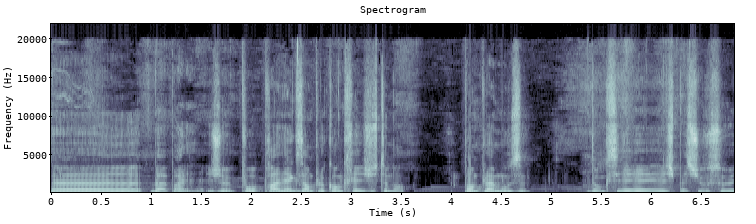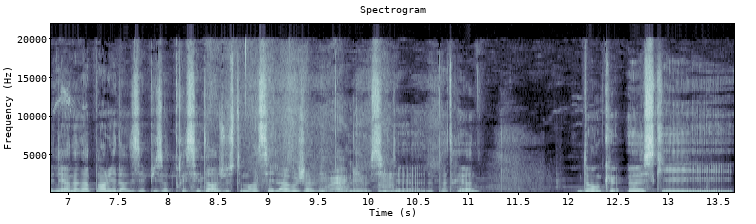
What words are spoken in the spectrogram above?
Euh, bah, bah, je, pour prendre un exemple concret, justement. Pamplamousse. Donc, c'est, je sais pas si vous vous souvenez, on en a parlé dans les épisodes précédents. Justement, c'est là où j'avais Ouais. parlé aussi Mhm. de, de Patreon. Donc, eux, ce qui,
